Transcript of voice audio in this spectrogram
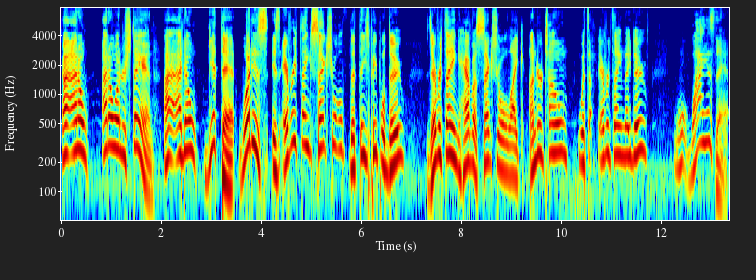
I, I don't I don't understand. I, I don't get that. What is is everything sexual that these people do? Does everything have a sexual like undertone with everything they do? Why is that?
